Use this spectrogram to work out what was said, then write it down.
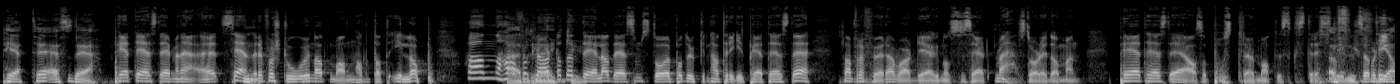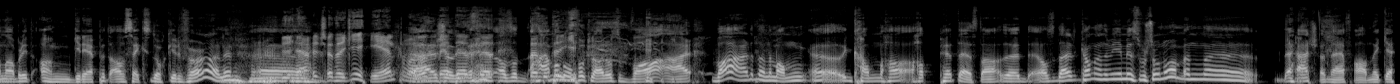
PTSD. PTSD, mener jeg. Eh, Senere forsto hun at mannen hadde tatt ille opp. Han har forklart at en del av det som står på dukken, har trigget PTSD, som han fra før av var diagnostisert med, står det i dommen. PTSD er altså posttraumatisk stresslidelse. Fordi han har blitt angrepet av sexdokker før, da, eller? Jeg skjønner ikke helt hva det PTSD altså, her må noen forklare oss hva er, hva er det denne mannen eh, kan ha hatt PTSD av. Altså, der kan hende vi misforsto noe, men eh, det her skjønner jeg faen ikke.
